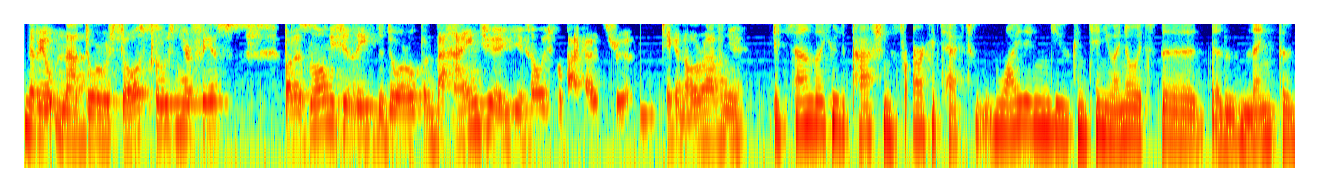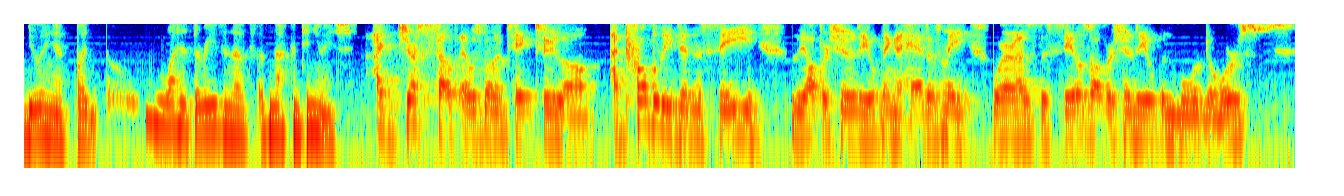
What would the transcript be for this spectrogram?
Maybe open that door which does close in your face. But as long as you leave the door open behind you, you can always go back out through it and take another avenue. It sounds like you had a passion for architect. Why didn't you continue? I know it's the, the length of doing it, but what is the reason of, of not continuing it? I just felt it was going to take too long. I probably didn't see the opportunity opening ahead of me, whereas the sales opportunity opened more doors.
